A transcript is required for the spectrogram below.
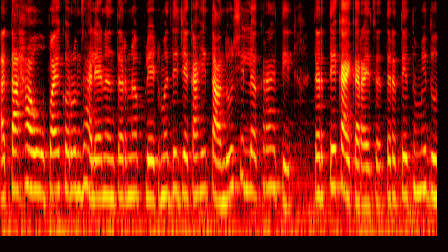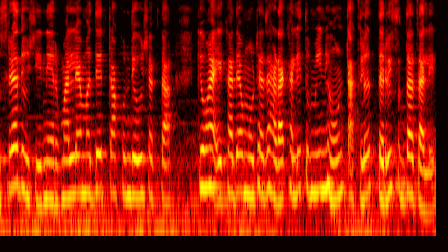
आता हा उपाय करून झाल्यानंतर न प्लेटमध्ये जे काही तांदूळ शिल्लक राहतील तर ते काय करायचं? तर ते तुम्ही दुसऱ्या दिवशी निर्माल्यामध्ये टाकून देऊ शकता किंवा एखाद्या मोठ्या झाडाखाली तुम्ही नेऊन टाकलं तरीसुद्धा चालेल.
